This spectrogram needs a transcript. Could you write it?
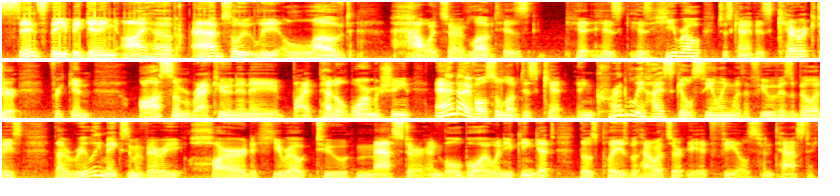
Since the beginning, I have absolutely loved Howitzer. I've loved his his his hero, just kind of his character, freaking awesome raccoon in a bipedal war machine, and I've also loved his kit. Incredibly high skill ceiling with a few of his abilities that really makes him a very hard hero to master. And oh boy, when you can get those plays with Howitzer, it feels fantastic.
